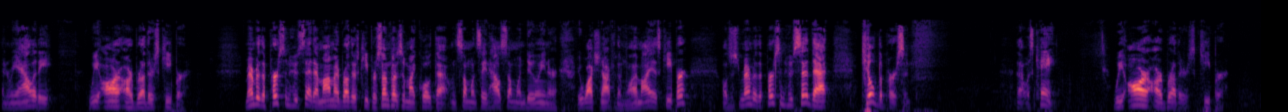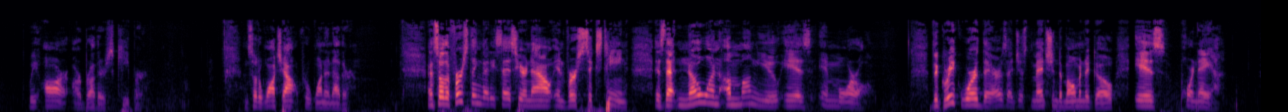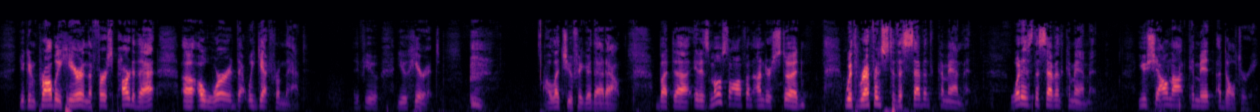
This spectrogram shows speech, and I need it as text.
In reality, we are our brother's keeper. Remember the person who said, Am I my brother's keeper? Sometimes we might quote that when someone's saying, How's someone doing? or you're watching out for them. Well, am I his keeper? Well, just remember the person who said that killed the person. That was Cain. We are our brother's keeper. We are our brother's keeper. And so to watch out for one another. And so the first thing that he says here now in verse 16 is that no one among you is immoral. The Greek word there, as I just mentioned a moment ago, is porneia. You can probably hear in the first part of that uh, a word that we get from that, if you, you hear it. I'll let you figure that out. But uh, it is most often understood with reference to the seventh commandment. What is the seventh commandment? You shall not commit adultery.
